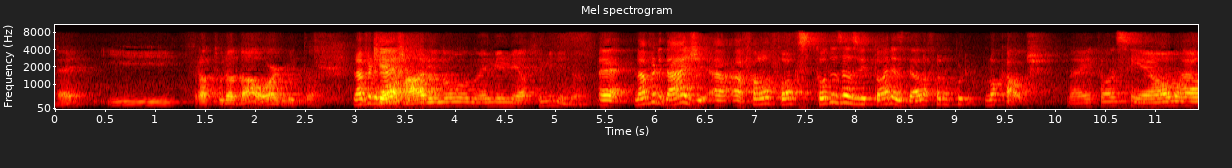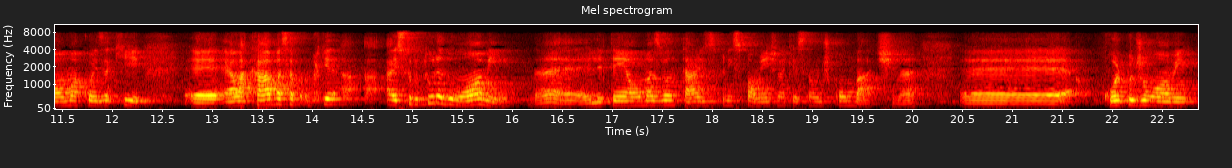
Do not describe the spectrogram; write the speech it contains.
né, e fratura da órbita. Na o que é verdade- raro no, no MMA feminino. É, na verdade, a, a Fallon Fox, todas as vitórias dela foram por nocaute. Né? Então, assim, é uma, é uma coisa que é, ela acaba... Porque a, a estrutura do homem, né, ele tem algumas vantagens, principalmente na questão de combate. Né? É, o corpo de um homem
